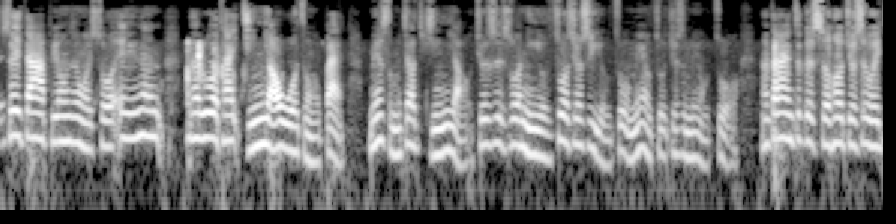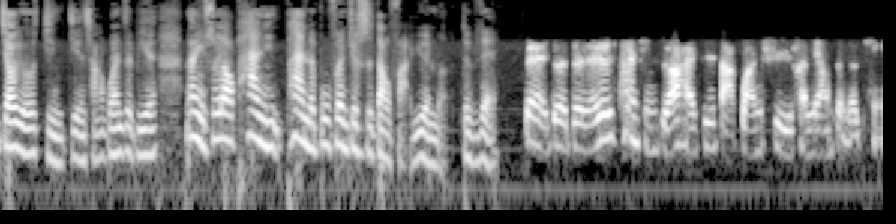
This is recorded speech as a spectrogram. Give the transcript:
对，所以大家不用认为说，哎，那那如果他紧咬我怎么办？没有什么叫紧咬，就是说你有做就是有做，没有做就是没有做。那当然这个时候就是会交由检检察官这边。那你说要判判的部分就是到法院了，对不对？对对对对，因为判刑主要还是法官去衡量整个情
